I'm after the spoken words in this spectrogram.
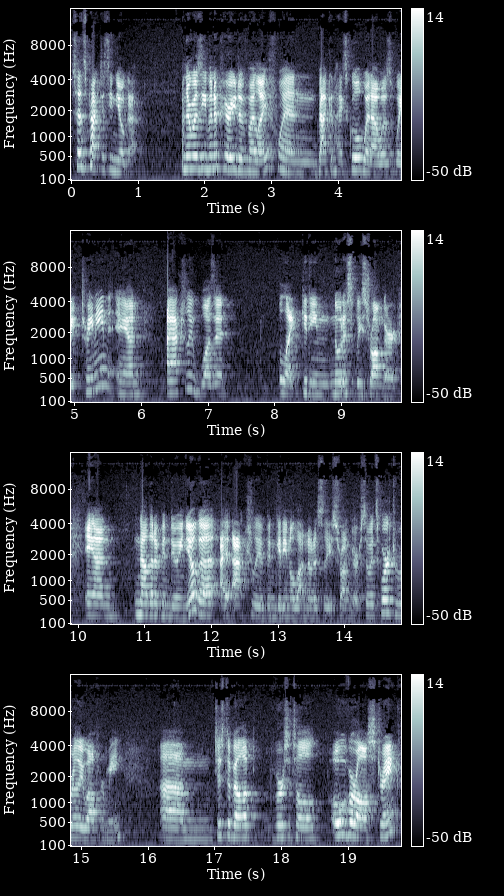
since practicing yoga. And there was even a period of my life when back in high school when I was weight training and I actually wasn't like getting noticeably stronger. And now that I've been doing yoga, I actually have been getting a lot noticeably stronger. So it's worked really well for me. Um, just develop versatile overall strength.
